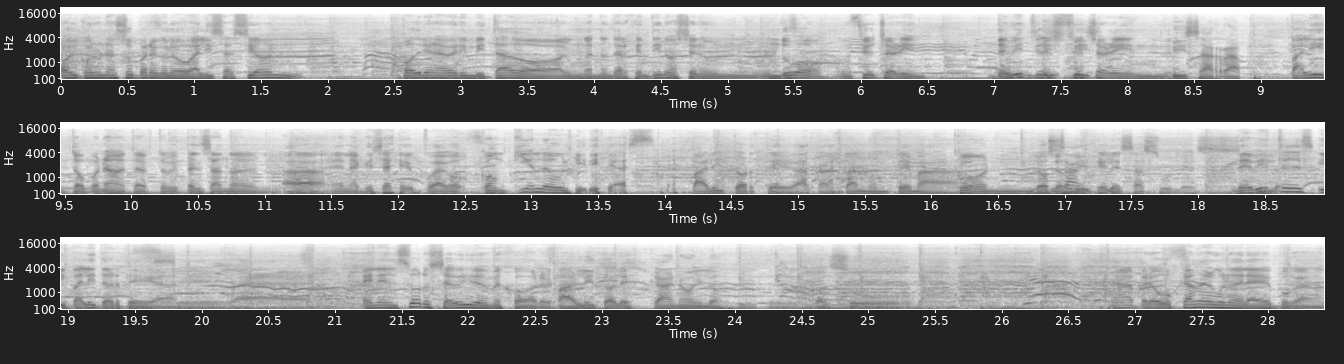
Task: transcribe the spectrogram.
Hoy con una super globalización podrían haber invitado a algún cantante argentino a hacer un, un dúo, un featuring. The Beatles Bi- featuring Bizarrap. Palito, pues no, estoy- pensando en, Ah. en aquella época. ¿Con quién lo unirías? Palito Ortega cantando un tema Con Los, los Ángeles Azules. The Beatles y Palito Ortega. Sí, bueno. En el sur se vive mejor. Pablito Lescano y los Beatles con su Ah, pero buscame alguno de la época.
